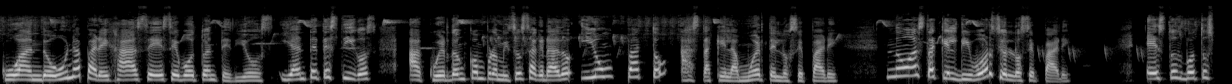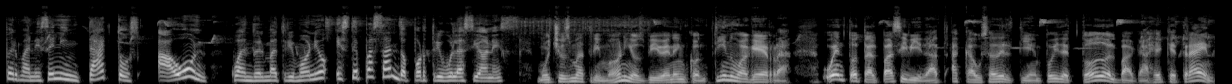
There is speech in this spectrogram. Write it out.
Cuando una pareja hace ese voto ante Dios y ante testigos, acuerda un compromiso sagrado y un pacto hasta que la muerte los separe, no hasta que el divorcio los separe. Estos votos permanecen intactos aún cuando el matrimonio esté pasando por tribulaciones. Muchos matrimonios viven en continua guerra o en total pasividad a causa del tiempo y de todo el bagaje que traen,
